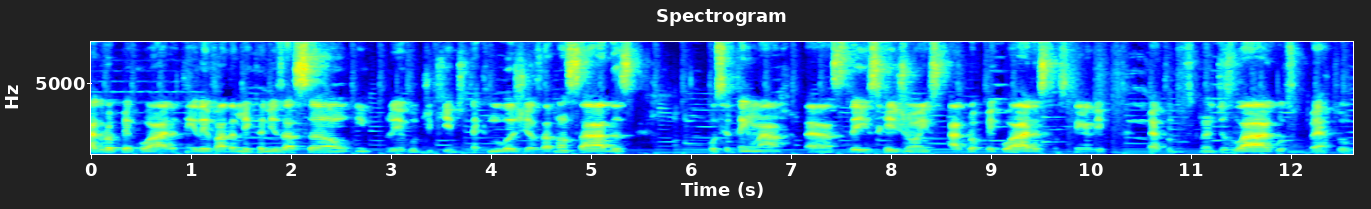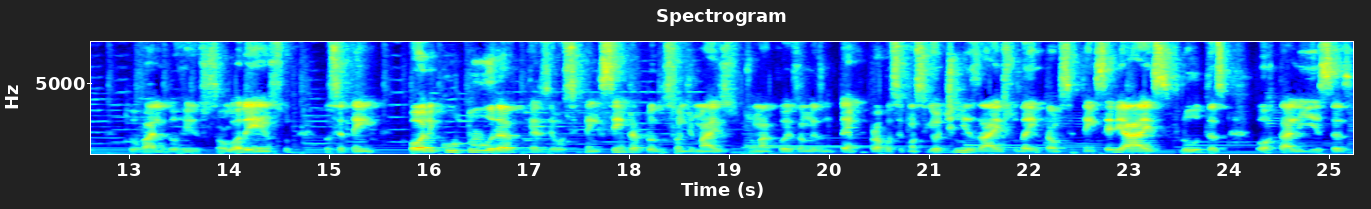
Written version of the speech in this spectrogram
agropecuária tem elevada mecanização, emprego de, de tecnologias avançadas. Você tem lá é, as três regiões agropecuárias, você tem ali perto dos Grandes Lagos, perto do Vale do Rio São Lourenço. Você tem policultura, quer dizer, você tem sempre a produção de mais de uma coisa ao mesmo tempo para você conseguir otimizar isso daí. Então você tem cereais, frutas, hortaliças,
